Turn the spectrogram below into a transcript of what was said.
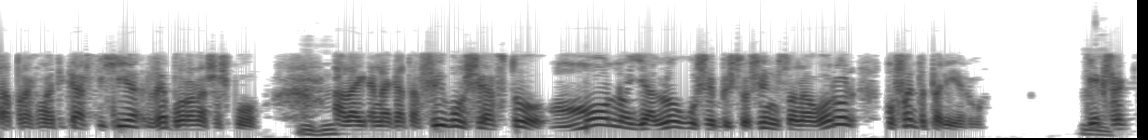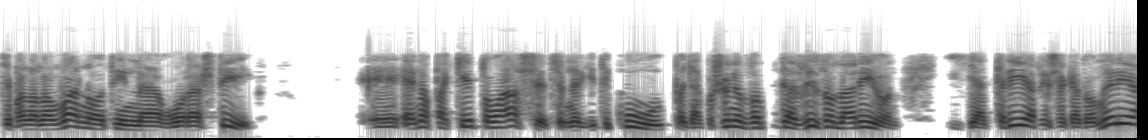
τα πραγματικά στοιχεία δεν μπορώ να σας πω. Mm-hmm. Αλλά για να καταφύγουν σε αυτό μόνο για λόγους εμπιστοσύνης των αγορών μου φαίνεται περίεργο. Mm-hmm. Και, εξα... και επαναλαμβάνω ότι να αγοραστεί ε, ένα πακέτο assets ενεργητικού 570 δις δολαρίων για 3 δισεκατομμύρια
